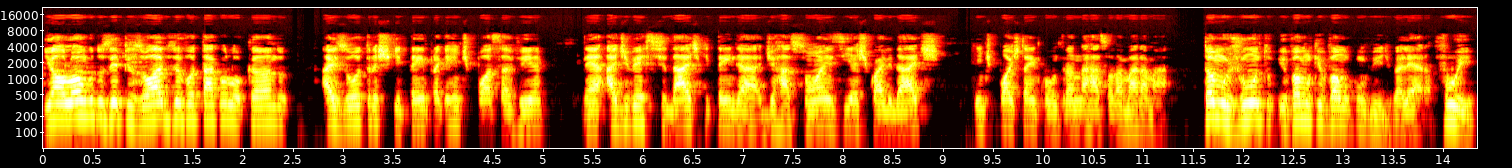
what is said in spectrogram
E ao longo dos episódios eu vou estar colocando as outras que tem para que a gente possa ver né, a diversidade que tem de, de rações e as qualidades que a gente pode estar encontrando na ração da Maramá. Tamo junto e vamos que vamos com o vídeo, galera. Fui!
